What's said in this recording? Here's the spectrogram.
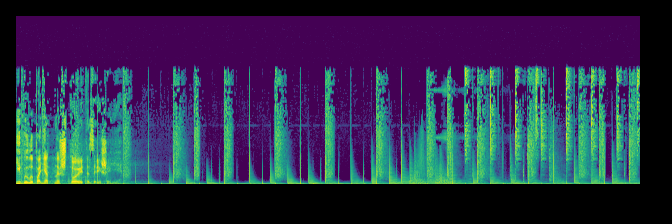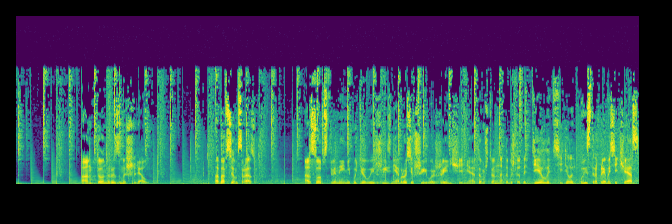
И было понятно, что это за решение. Антон размышлял. Обо всем сразу. О собственной непутевой жизни, о бросившей его женщине, о том, что надо бы что-то делать, и делать быстро, прямо сейчас.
